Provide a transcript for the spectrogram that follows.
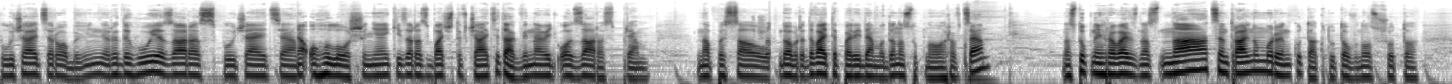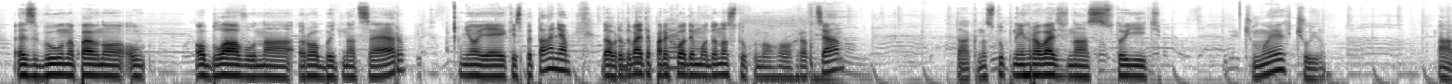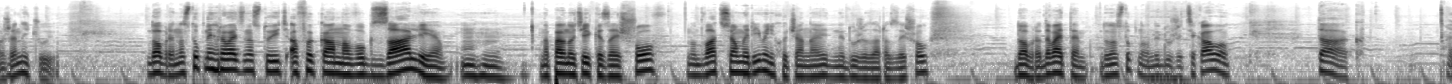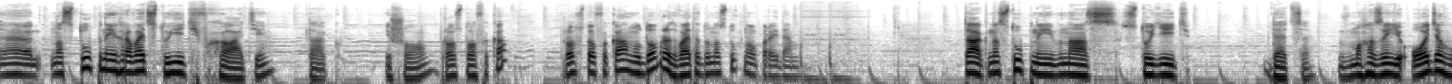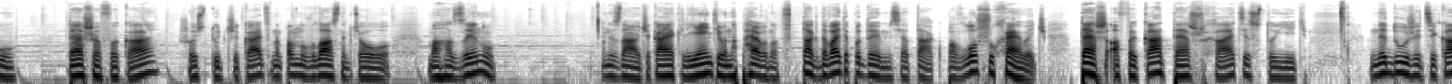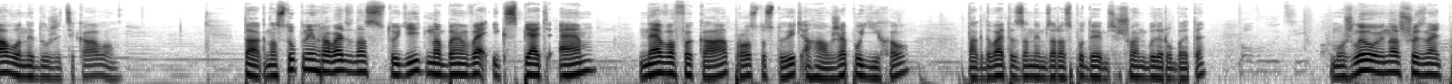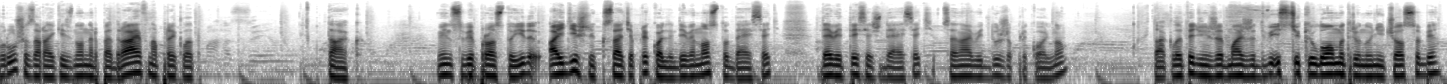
виходить, робить? Він редагує зараз, виходить, оголошення, які зараз бачите в чаті. Так, він навіть от зараз прям написав. Добре, давайте перейдемо до наступного гравця. Наступний гравець у нас на центральному ринку. Так, тут в нас що-то СБУ, напевно, облаву на робить на ЦР. У нього є якісь питання. Добре, давайте переходимо до наступного гравця. Так, наступний гравець в нас стоїть. Чому я їх чую? А, вже не чую. Добре, наступний гравець нас стоїть АФК на вокзалі. Угу. Напевно, тільки зайшов. Ну, 27 рівень, хоча навіть не дуже зараз зайшов. Добре, давайте до наступного, не дуже цікаво. Так. Е, наступний гравець стоїть в хаті. Так. І що? Просто АФК? Просто АФК? Ну добре, давайте до наступного перейдемо. Так, наступний в нас стоїть. Де це? В магазині одягу. Теж АФК. Щось тут чекає. Це, напевно, власник цього магазину. Не знаю, чекає клієнтів, напевно. Так, давайте подивимося. Так, Павло Шухевич. Теж АФК, теж в хаті стоїть. Не дуже цікаво, не дуже цікаво. Так, наступний гравець у нас стоїть на BMW X5M. Не в АФК, просто стоїть. Ага, вже поїхав. Так, давайте за ним зараз подивимося, що він буде робити. Можливо, він нас щось навіть порушить, зараз якийсь non-RP драйв, наприклад. Так. Він собі просто їде. Айдішник, кстати, прикольний. 9010. 9010. Це навіть дуже прикольно. Так, летить він вже майже 200 кілометрів, ну нічого собі.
